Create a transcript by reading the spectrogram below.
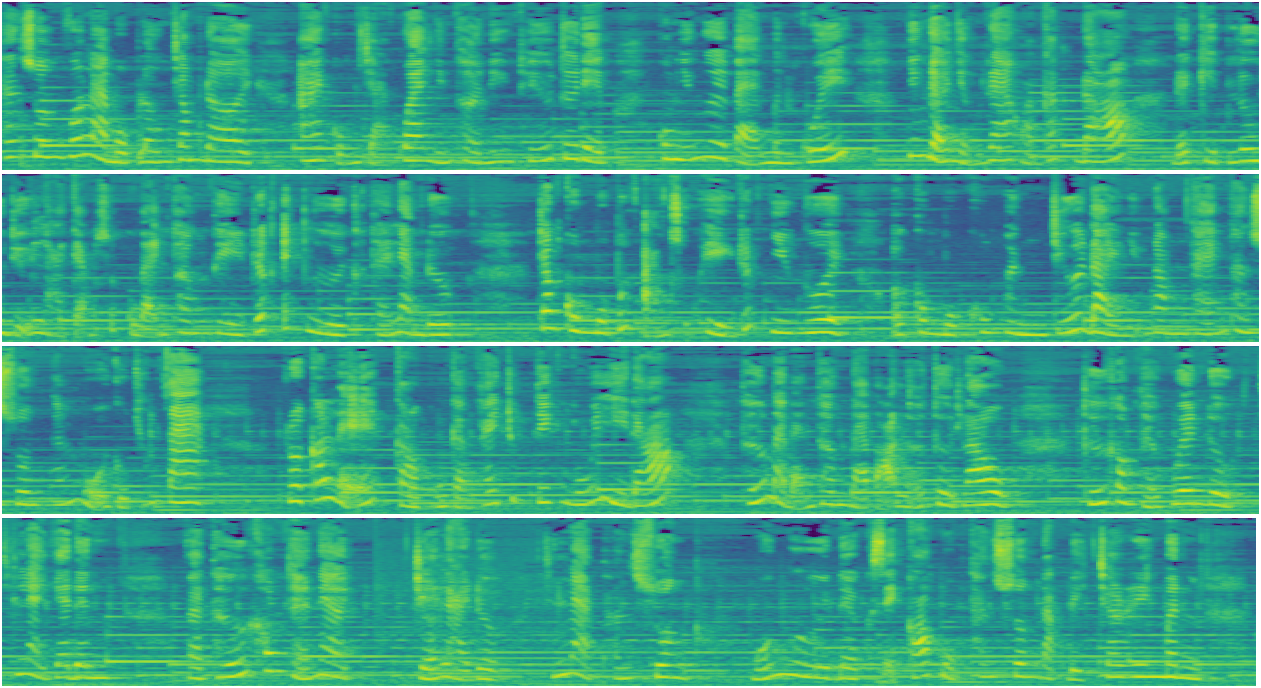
Thanh xuân vốn là một lần trong đời, ai cũng trải qua những thời niên thiếu tươi đẹp cùng những người bạn mình quý. Nhưng để nhận ra khoảng cách đó, để kịp lưu giữ lại cảm xúc của bản thân thì rất ít người có thể làm được. Trong cùng một bức ảnh xuất hiện rất nhiều người, ở cùng một khung hình chứa đầy những năm tháng thanh xuân ngắn ngủi của chúng ta. Rồi có lẽ cậu cũng cảm thấy chút tiếc nuối gì đó, thứ mà bản thân đã bỏ lỡ từ lâu. Thứ không thể quên được chính là gia đình, và thứ không thể nào trở lại được chính là thanh xuân. Mỗi người đều sẽ có một thanh xuân đặc biệt cho riêng mình.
